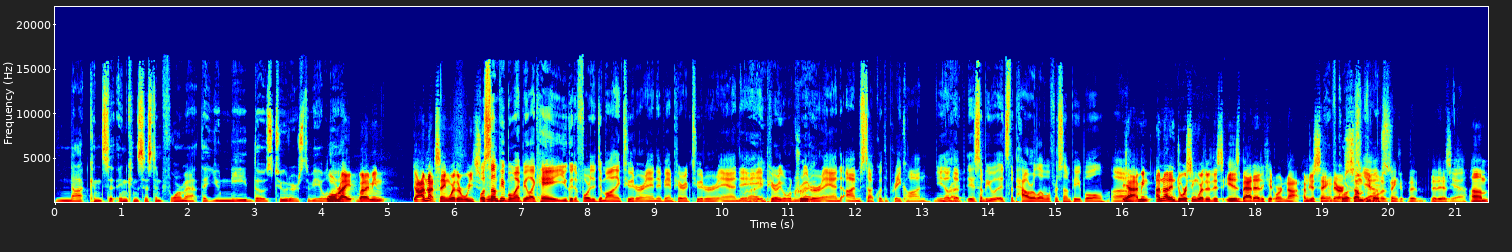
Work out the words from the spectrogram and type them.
not consi- inconsistent format that you need those tutors to be able. To Well, to, right, but I mean, I'm not saying whether we. Well, some people might be like, "Hey, you could afford a demonic tutor and a vampiric tutor and a imperial recruiter, and I'm stuck with the precon." You know, the some people it's the power level for some people. Um, yeah, I mean, I'm not endorsing whether this is bad etiquette or not. I'm just saying there course, are some yeah. people that think that it is. Yeah. Um,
